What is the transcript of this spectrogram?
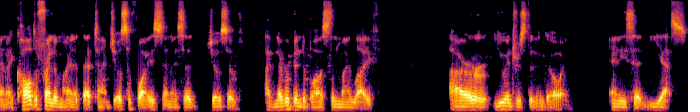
And I called a friend of mine at that time, Joseph Weiss, and I said, Joseph, I've never been to Boston in my life. Are you interested in going? And he said, Yes.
